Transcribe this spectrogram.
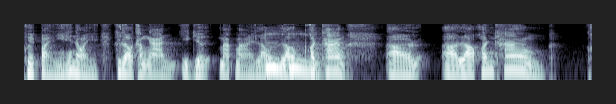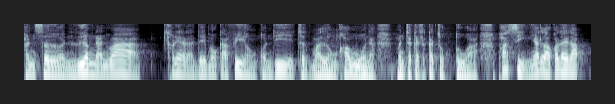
ช่วยปล่อยนี้ให้หน่อย คือเราทำงานอีกเยอะมากมาย เราอืมเราอืมค่อนข้างเอ่อเอ่อเราค่อนข้างconcern เรื่องนั้นว่าเขาเรียกอะไร demography ของคนที่จะมาลงข้อมูลอะมันจะกระจะกระจุกตัว เพราะสิ่งเนี้ยเราก็ได้รับอ่า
